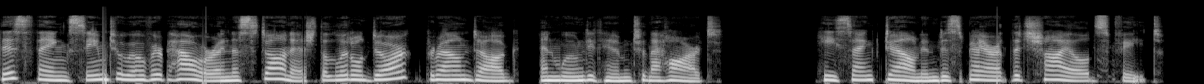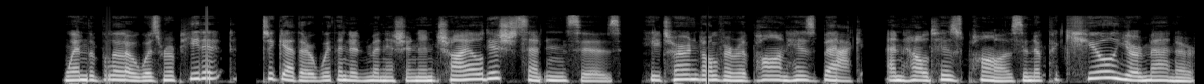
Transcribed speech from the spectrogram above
This thing seemed to overpower and astonish the little dark brown dog, and wounded him to the heart. He sank down in despair at the child's feet. When the blow was repeated, together with an admonition in childish sentences, he turned over upon his back, and held his paws in a peculiar manner.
